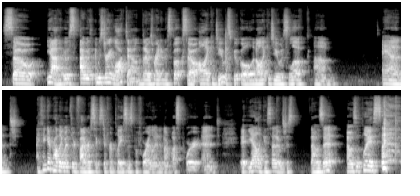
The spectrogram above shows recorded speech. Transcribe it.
So yeah, it was I was it was during lockdown that I was writing this book. So all I could do was Google and all I could do was look. Um, and I think I probably went through five or six different places before I landed on Westport. And it, yeah, like I said, it was just, that was it. That was the place.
